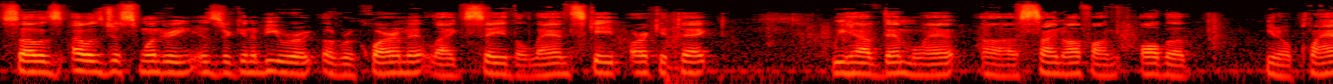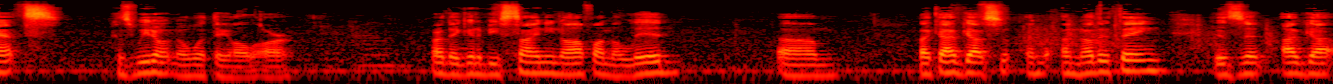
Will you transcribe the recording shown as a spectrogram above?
So I was, I was just wondering, is there gonna be re- a requirement, like, say, the landscape architect? We have them lan- uh, sign off on all the, you know, plants, cause we don't know what they all are. Are they gonna be signing off on the lid? Um, like I've got s- an- another thing, is that I've got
